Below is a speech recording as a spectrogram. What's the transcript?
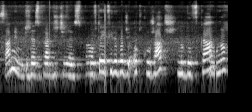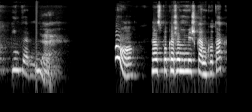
Sami musimy. Idę sprawdzić, ile jest prądu. W tej chwili chodzi odkurzacz, lodówka, no, internet. Nie. O, teraz pokażemy mieszkanko, tak?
